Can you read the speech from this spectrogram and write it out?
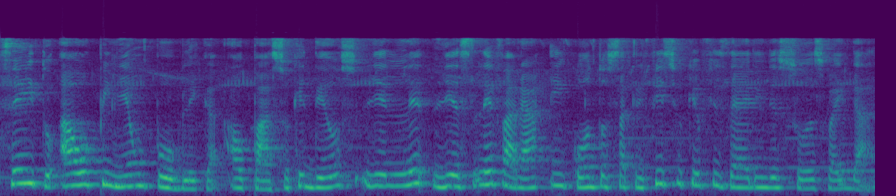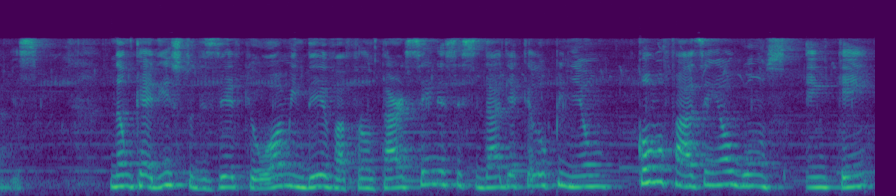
feito à opinião pública, ao passo que Deus lhes levará em conta o sacrifício que fizerem de suas vaidades. Não quer isto dizer que o homem deva afrontar sem necessidade aquela opinião, como fazem alguns, em quem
